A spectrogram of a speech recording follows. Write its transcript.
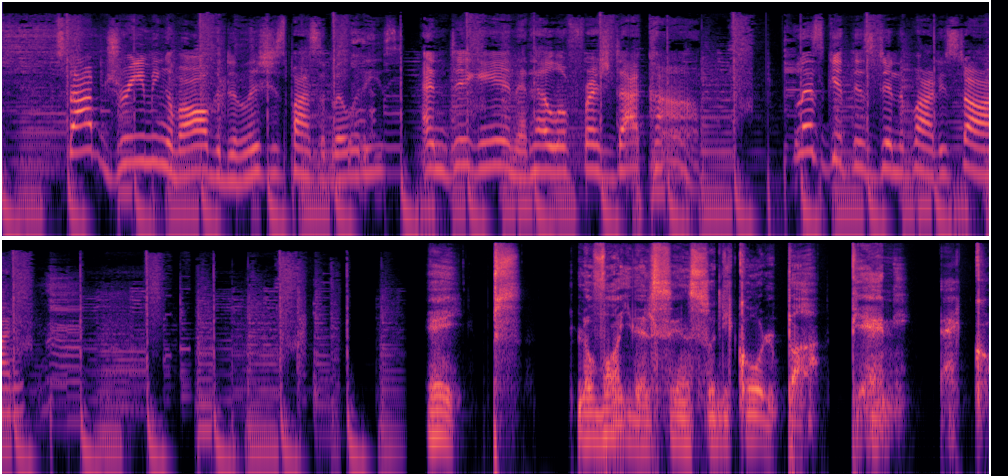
Stop dreaming of all the delicious possibilities and dig in at HelloFresh.com. Let's get this dinner party started. Ehi, ps, lo vuoi del senso di colpa? Tieni, ecco.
